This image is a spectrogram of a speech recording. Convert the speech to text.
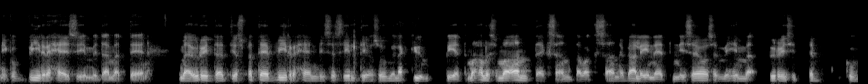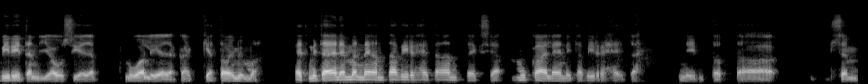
niin kuin virheisiin, mitä mä teen. Mä yritän, että jos mä teen virheen, niin se silti osuu vielä kymppiin, että mahdollisimman anteeksi antavaksi saan ne välineet, niin se on se, mihin mä pyrin sitten, kun viritän jousia ja nuolia ja kaikkia toimimaan. Että mitä enemmän ne antaa virheitä anteeksi ja mukailee niitä virheitä, niin tota, sen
